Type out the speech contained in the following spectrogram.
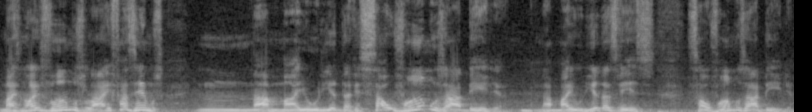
Mas nós vamos lá e fazemos na maioria das vezes, salvamos a abelha. Na maioria das vezes, salvamos a abelha.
